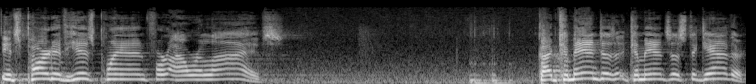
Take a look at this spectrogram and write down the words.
it's part of His plan for our lives. God command commands us to gather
